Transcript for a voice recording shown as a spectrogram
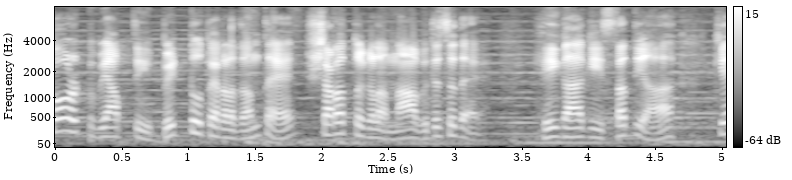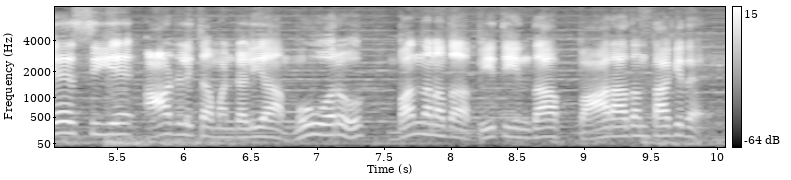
ಕೋರ್ಟ್ ವ್ಯಾಪ್ತಿ ಬಿಟ್ಟು ತೆರಳದಂತೆ ಷರತ್ತುಗಳನ್ನು ವಿಧಿಸಿದೆ. ಹೀಗಾಗಿ ಸದ್ಯ ಕೆಸಿಎ ಆಡಳಿತ ಮಂಡಳಿಯ ಮೂವರು ಬಂಧನದ ಭೀತಿಯಿಂದ ಪಾರಾದಂತಾಗಿದೆ.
